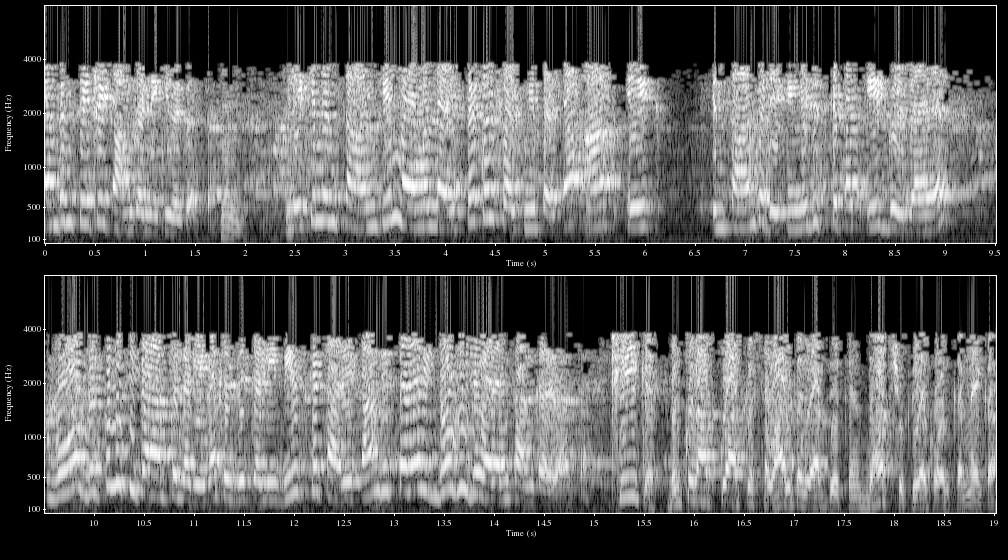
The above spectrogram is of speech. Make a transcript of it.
کمپنسیٹری کام کرنے کی وجہ سے۔ لیکن انسان کی نارمل لائف پہ کوئی فرق نہیں پڑتا۔ آپ ایک انسان کو دیکھیں گے جس کے پاس ایک گردہ ہے وہ بالکل اسی طرح آپ کو لگے گا فزیکلی بھی اس کے سارے کام جس طرح ایک دو گردے والا انسان کر رہا ہے ٹھیک ہے بالکل آپ کو آپ کے سوال کا جواب دیتے ہیں۔ بہت شکریہ کال کرنے کا۔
